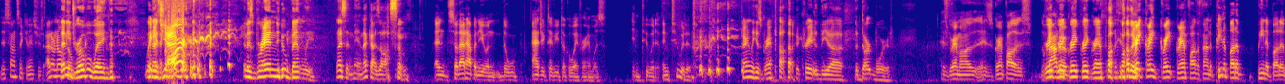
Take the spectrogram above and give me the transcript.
this sounds like an interest. I don't know. Then he the- drove away. in Wait, a he has a car. in his brand new Bentley. And I said, Man, that guy's awesome. and so that happened to you, and the adjective you took away for him was intuitive. Intuitive. Apparently, his grandpa created the uh, the dartboard. His grandma, his grandfather's the Great founder great of- great great grandfather. great great great grandfather founded peanut butter peanut butter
